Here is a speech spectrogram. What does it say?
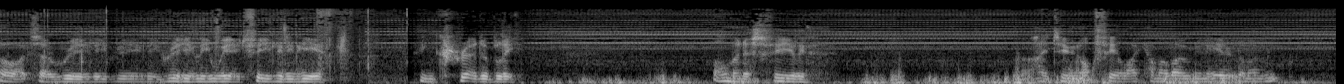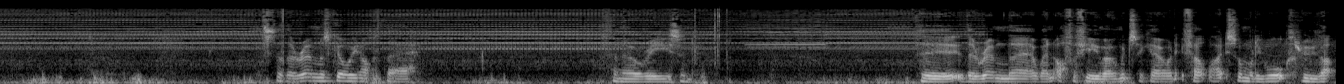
Oh, it's a really, really, really weird feeling in here. Incredibly ominous feeling. I do not feel like I'm alone in here at the moment. So the REM's going off there for no reason. The the REM there went off a few moments ago and it felt like somebody walked through that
